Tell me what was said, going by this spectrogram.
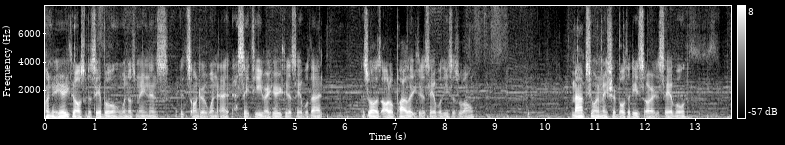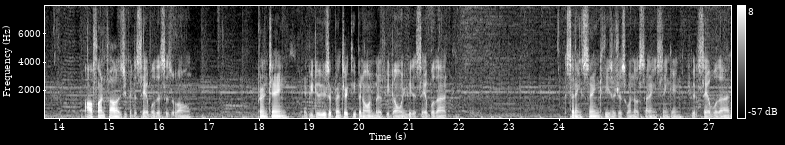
Under here, you could also disable Windows maintenance. It's under one SAT right here, you could disable that. As well as autopilot, you could disable these as well. Maps, you want to make sure both of these are disabled offline files you could disable this as well. Printing if you do use a printer keep it on but if you don't you can disable that. Settings sync these are just windows settings syncing you could disable that.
